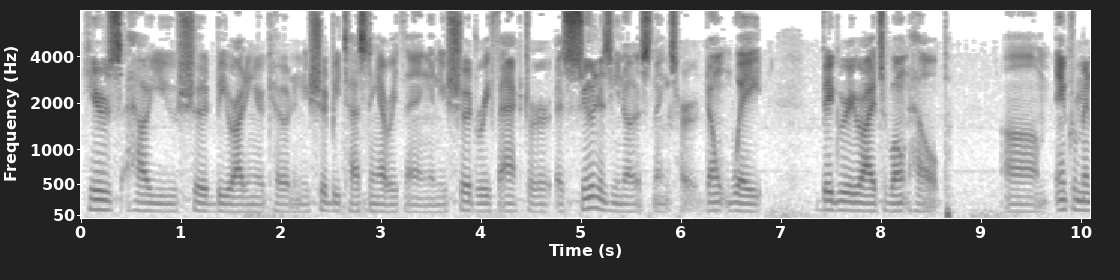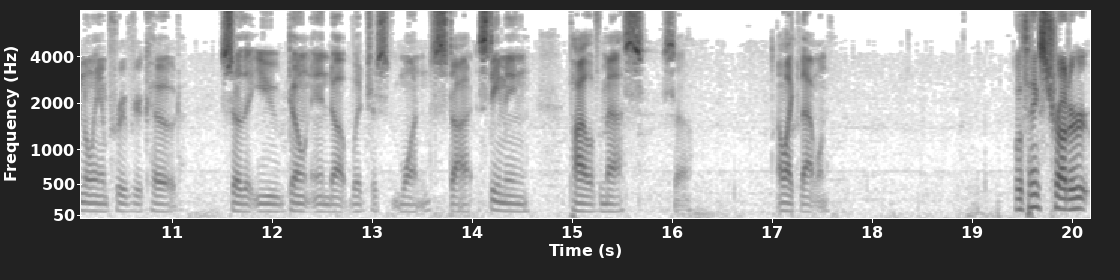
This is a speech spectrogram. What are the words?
here's how you should be writing your code, and you should be testing everything, and you should refactor as soon as you notice things hurt. Don't wait. Big rewrites won't help. Um, incrementally improve your code so that you don't end up with just one st- steaming pile of mess. So, I like that one. Well, thanks, Trotter.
